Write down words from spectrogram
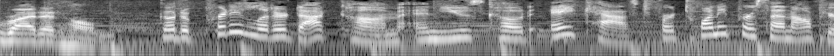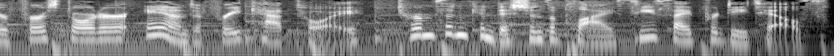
right at home. Go to prettylitter.com and use code ACAST for 20% off your first order and a free cat toy. Terms and conditions apply. See site for details.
